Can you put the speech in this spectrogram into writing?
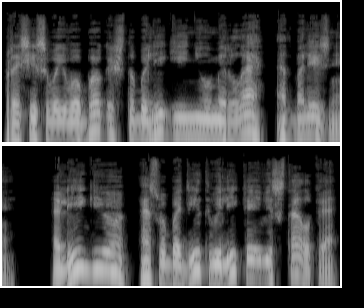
«Проси своего бога, чтобы Лигия не умерла от болезни. Лигию освободит великая Висталка.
